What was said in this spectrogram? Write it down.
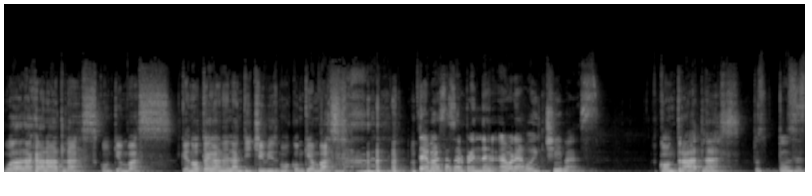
Guadalajara Atlas, ¿con quién vas? Que no te gane el antichivismo, ¿con quién vas? te vas a sorprender, ahora voy Chivas. ¿Contra Atlas? Pues, pues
